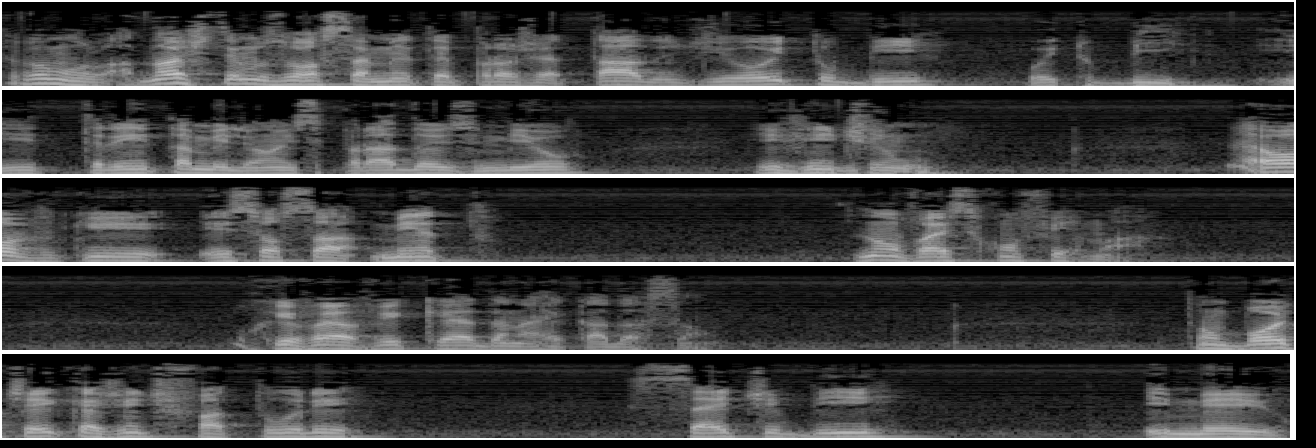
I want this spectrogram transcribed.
Vamos lá. Nós temos o orçamento projetado de 8 bi. 8 bi. E 30 milhões para 2021. É óbvio que esse orçamento não vai se confirmar. Porque vai haver queda na arrecadação. Então bote aí que a gente fature 7 bi e meio.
